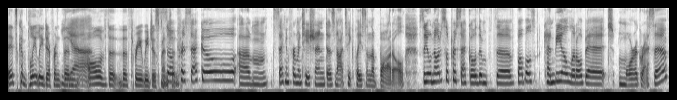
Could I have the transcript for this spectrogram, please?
It's completely different than Yeah. all of the, the three we just mentioned. So prosecco, um, second fermentation does not take place in the bottle. So you'll notice with prosecco, the the bubbles can be a little bit more aggressive,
